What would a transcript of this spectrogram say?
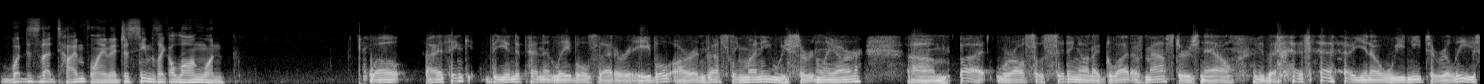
what does that time frame? It just seems like a long one. Well, I think the independent labels that are able are investing money. We certainly are. Um, but we're also sitting on a glut of masters now that, you know, we need to release,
